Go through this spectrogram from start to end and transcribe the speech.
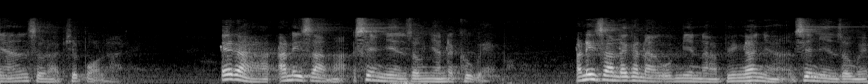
ညာဆိုတာဖြစ်ပေါ်လာတယ်အဲ့ဒါဟာအနိစ္စမှာအဆင့်မြင့်ဆုံးညာတစ်ခုပဲပေါ့အနိစ္စလက္ခဏာကိုမြင်တာဘင်္ဂညာအဆင့်မြင့်ဆုံးပဲ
